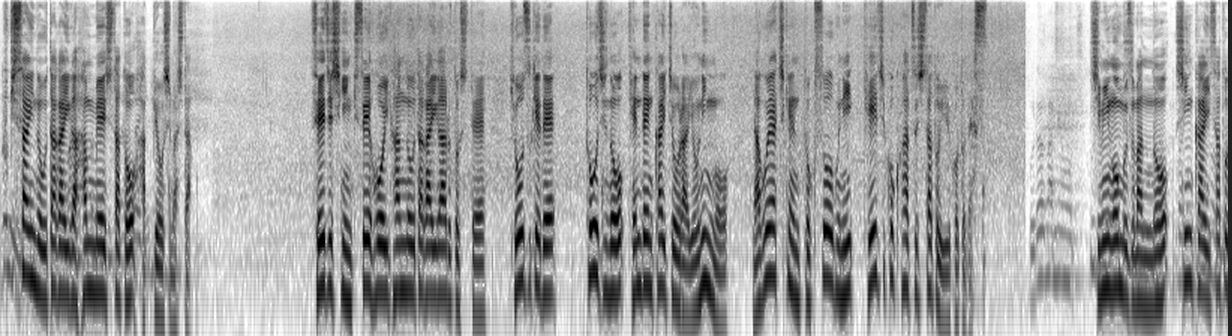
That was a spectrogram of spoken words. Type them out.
不記載の疑いが判明したと発表しました。政治資金規正法違反の疑いがあるとして今日付で当時の県連会長ら4人を名古屋地検特捜部に刑事告発したということです。市民オンブズマンの新海聡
